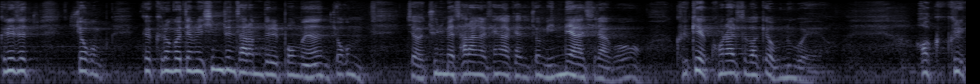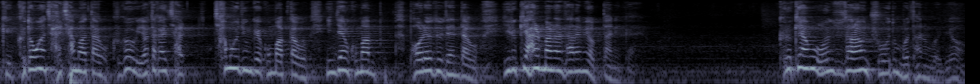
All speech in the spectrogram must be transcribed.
그래서 조금 그 그런 것 때문에 힘든 사람들 보면 조금 저 주님의 사랑을 생각해서 좀 인내하시라고 그렇게 권할 수밖에 없는 거예요. 어, 그, 그, 그 그동안 잘 참았다고, 그거 여태까지 잘 참아준 게 고맙다고, 이제는 그만 버려도 된다고, 이렇게 할 만한 사람이 없다니까요. 그렇게 하면 원수 사랑은 주어도 못하는 거죠.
